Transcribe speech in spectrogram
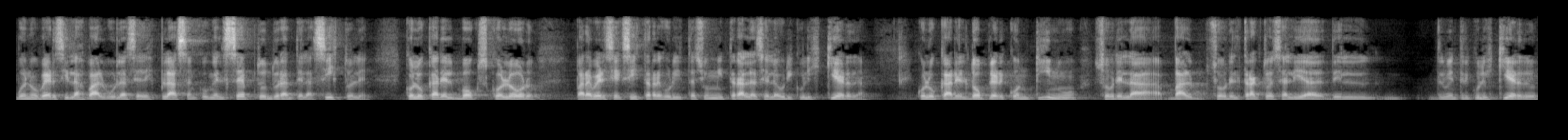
Bueno, ver si las válvulas se desplazan con el septum durante la sístole, colocar el box color para ver si existe regurgitación mitral hacia la aurícula izquierda, colocar el Doppler continuo sobre, la sobre el tracto de salida del, del ventrículo izquierdo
